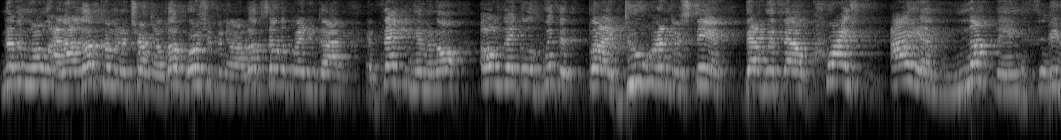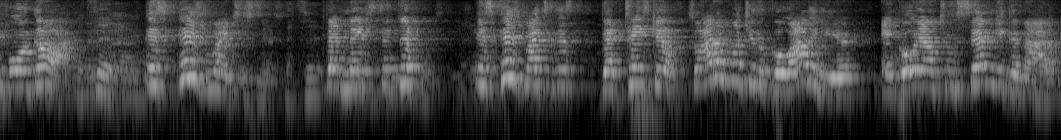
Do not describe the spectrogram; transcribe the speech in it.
Nothing wrong with and I love coming to church, I love worshiping, and I love celebrating God and thanking Him and all, all that goes with it. But I do understand that without Christ, I am nothing before God. That's it. It's His righteousness that makes the difference. It's His righteousness that takes care of. So I don't want you to go out of here and go down to 70 Granada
